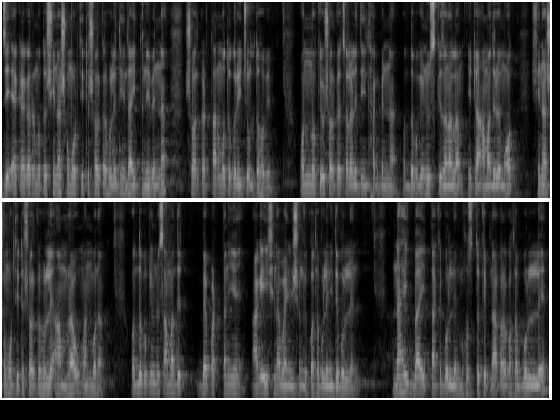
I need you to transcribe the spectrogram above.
যে, এক এগারোর মতো সেনা সমর্থিত সরকার হলে তিনি দায়িত্ব নেবেন না। সরকার তার মতো করেই চলতে হবে। অন্য কেউ সরকার চালালে তিনি থাকবেন না। অধ্যাপক ইউনুসকে জানালাম, এটা আমাদেরও মত। সেনা সমর্থিত সরকার হলে আমরাও মানব না। অধ্যাপক ইউনুস আমাদের ব্যাপারটা নিয়ে আগেই সেনাবাহিনীর সঙ্গে কথা বলে নিতে বললেন। নাহিদ ভাই তাকে বললেন, হস্তক্ষেপ না করার কথা বললে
